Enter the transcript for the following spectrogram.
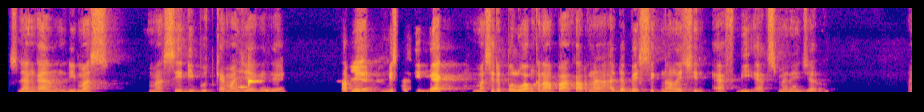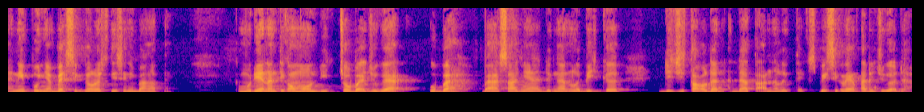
Sedangkan Dimas masih di bootcamp aja gitu ya. Tapi yeah. bisa di back, masih ada peluang. Kenapa? Karena ada basic knowledge in FB Ads Manager. Nah ini punya basic knowledge di sini banget nih. Kemudian nanti kalau mau dicoba juga, ubah bahasanya dengan lebih ke digital dan data analytics. Basically yang tadi juga udah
